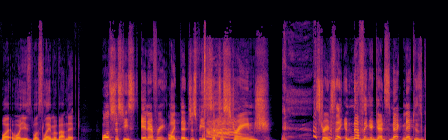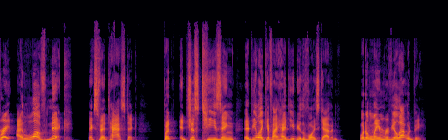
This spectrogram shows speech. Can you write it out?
What what you what's lame about Nick? Well, it's just he's in every like there'd just be such a strange, strange thing. And nothing against Nick. Nick is great. I love Nick. Nick's fantastic. But it just teasing. It'd be like if I had you do the voice, Gavin. What a lame reveal that would be.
